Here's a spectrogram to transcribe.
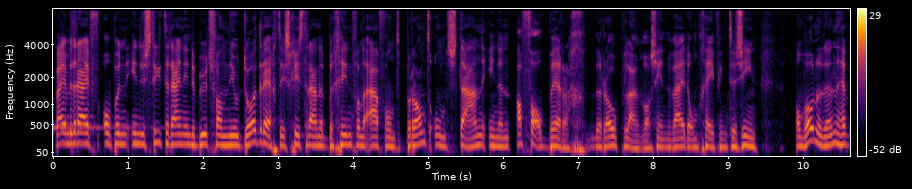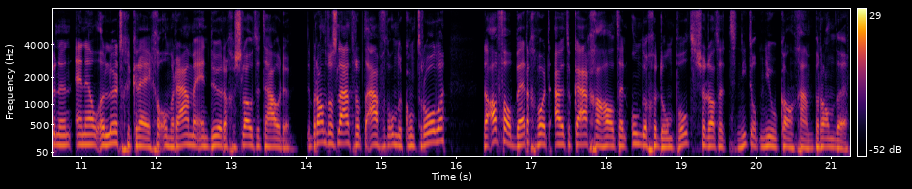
Bij een bedrijf op een industrieterrein in de buurt van Nieuw-Dordrecht is gisteren aan het begin van de avond brand ontstaan in een afvalberg. De rookpluim was in de wijde omgeving te zien. Omwonenden hebben een NL-alert gekregen om ramen en deuren gesloten te houden. De brand was later op de avond onder controle. De afvalberg wordt uit elkaar gehaald en ondergedompeld, zodat het niet opnieuw kan gaan branden.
